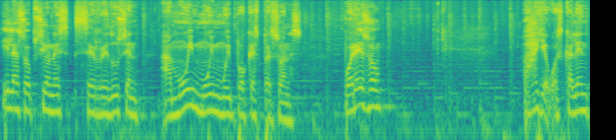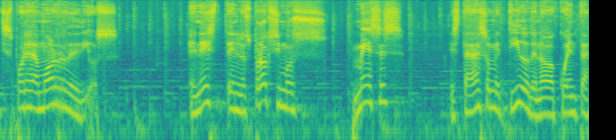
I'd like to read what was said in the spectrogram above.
y las opciones se reducen a muy, muy, muy pocas personas. Por eso Ay, Aguascalientes, por el amor de Dios. En, en los próximos meses estará sometido de nueva cuenta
